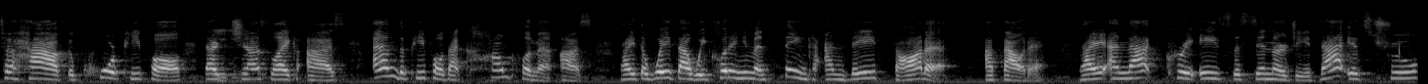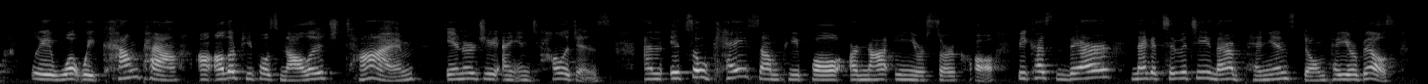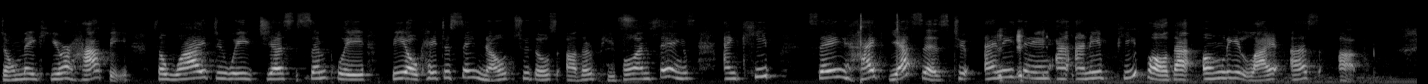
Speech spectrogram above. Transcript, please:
to have the core people that mm-hmm. just like us and the people that complement us, right? The way that we couldn't even think and they thought it about it right? And that creates the synergy. That is truly what we compound on other people's knowledge, time, energy, and intelligence. And it's okay, some people are not in your circle because their negativity and their opinions don't pay your bills, don't make you happy. So, why do we just simply be okay to say no to those other people and things and keep saying heck yeses to anything and any people that only light us up.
